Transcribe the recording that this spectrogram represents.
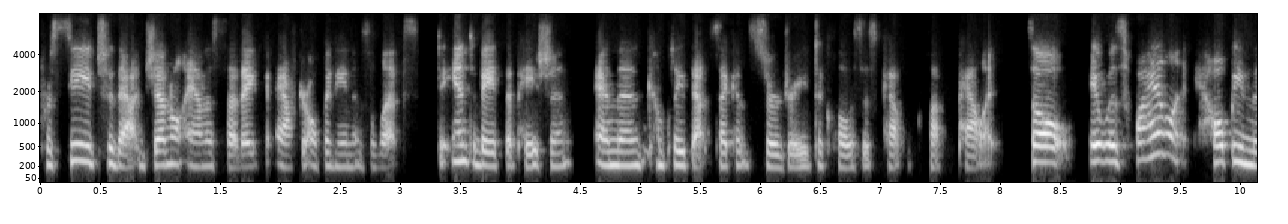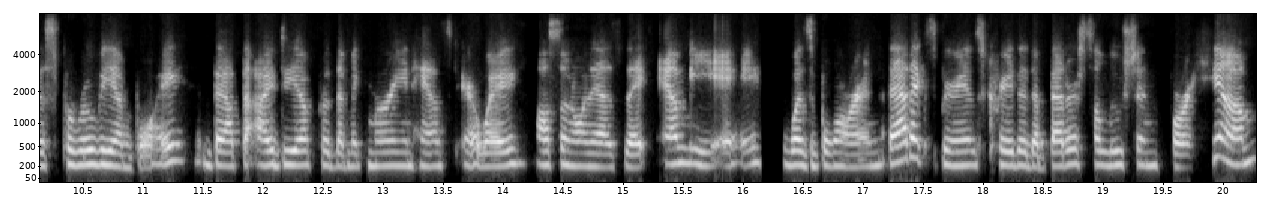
proceed to that general anesthetic after opening his lips to intubate the patient and then complete that second surgery to close his cleft palate. So it was while helping this Peruvian boy that the idea for the McMurray Enhanced Airway, also known as the MEA, was born. That experience created a better solution for him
